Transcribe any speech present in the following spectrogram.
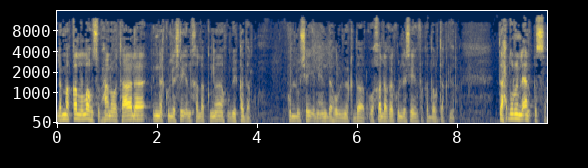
لما قال الله سبحانه وتعالى إن كل شيء خلقناه بقدر كل شيء عنده بمقدار وخلق كل شيء فقدره تقدير. تحضرني الآن قصة.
